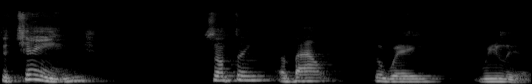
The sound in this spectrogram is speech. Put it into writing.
to change something about the way we live.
